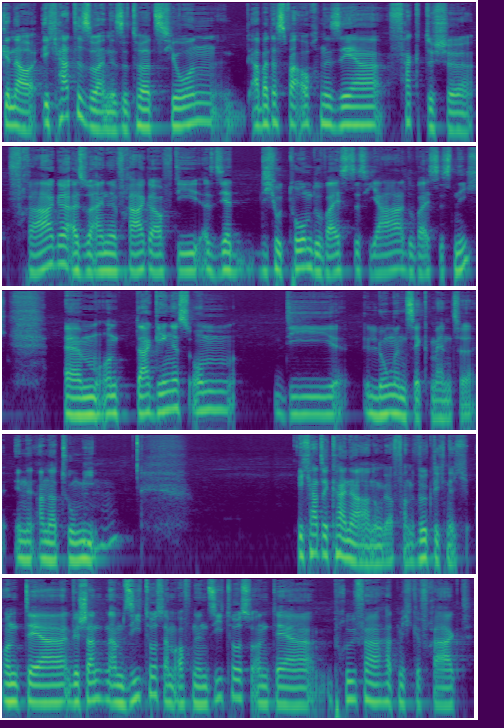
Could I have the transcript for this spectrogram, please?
Genau, ich hatte so eine Situation, aber das war auch eine sehr faktische Frage, also eine Frage, auf die sehr dichotom, du weißt es ja, du weißt es nicht. Ähm, und da ging es um die Lungensegmente in Anatomie. Mhm Ich hatte keine Ahnung davon, wirklich nicht. Und der, wir standen am Situs, am offenen Situs, und der Prüfer hat mich gefragt,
